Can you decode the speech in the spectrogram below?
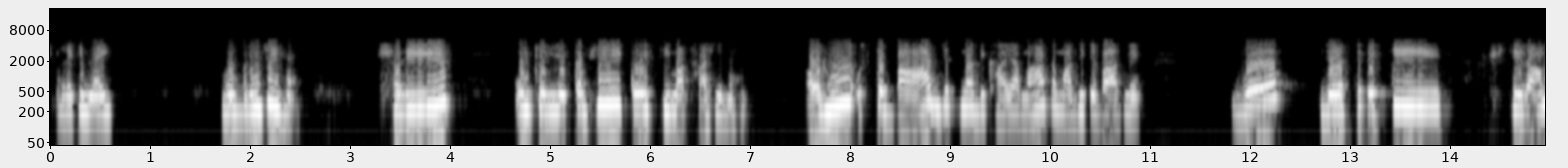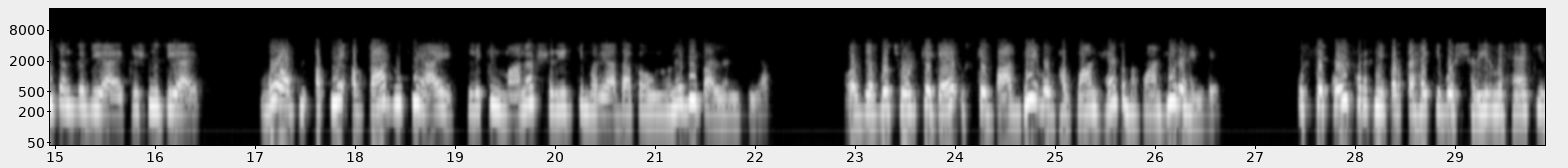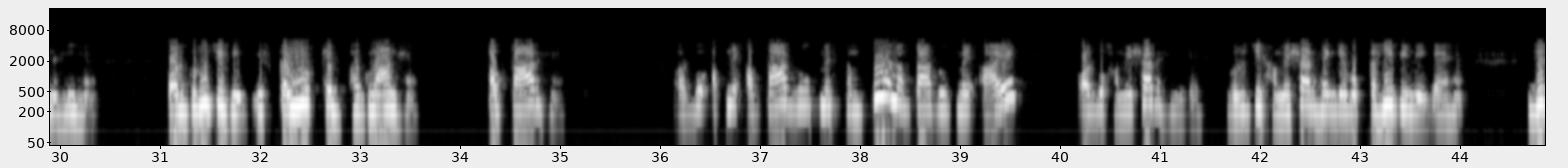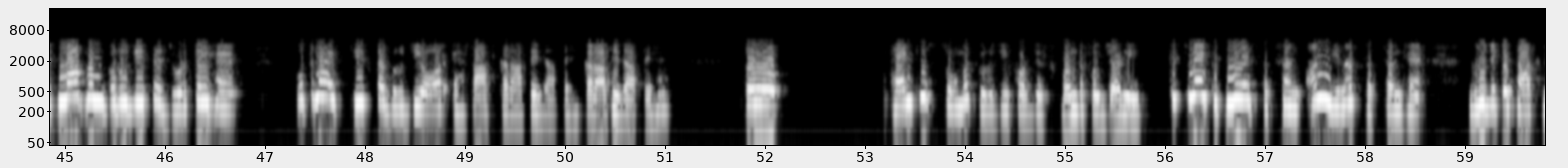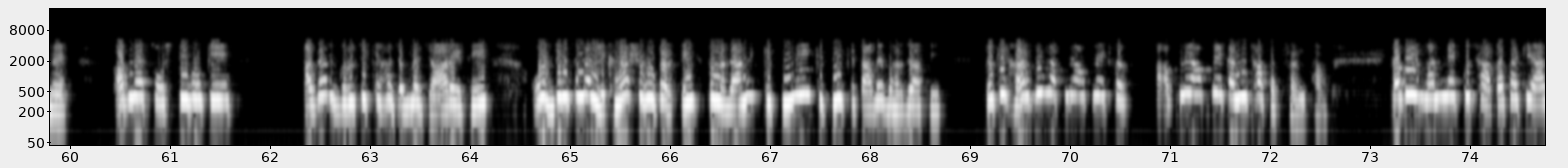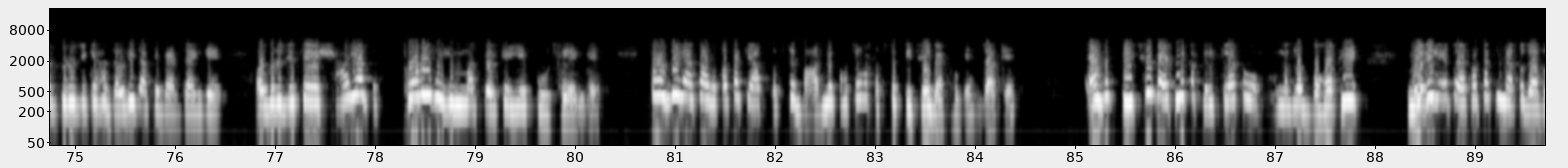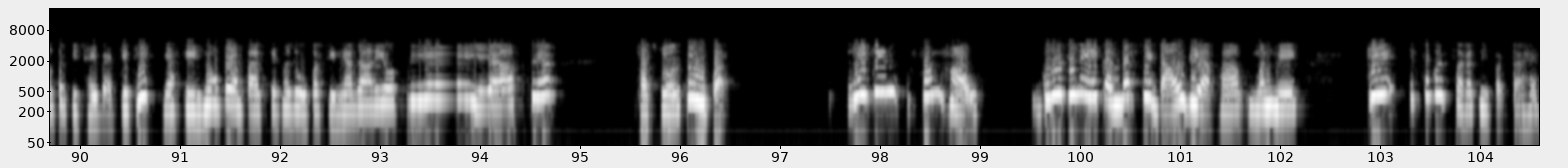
लेकिन नहीं, वो गुरु जी हैं। शरीर उनके लिए कभी कोई सीमा था ही नहीं। और उन्होंने उसके बाद जितना दिखाया महासमाधि के बाद में वो जैसे कि श्री रामचंद्र जी आए कृष्ण जी आए वो अप, अपने अवतार रूप में आए लेकिन मानव शरीर की मर्यादा का उन्होंने भी पालन किया। और जब वो छोड़ के गए उसके बाद भी वो भगवान है तो भगवान ही रहेंगे। उससे कोई फ़र्क नहीं पड़ता है कि वो शरीर में है कि नहीं है। और गुरु जी भी इस कलयुग के भगवान हैं अवतार हैं। और वो अपने अवतार रूप में, संपूर्ण अवतार रूप में आए और वो हमेशा रहेंगे। गुरु जी हमेशा रहेंगे, वो कहीं भी नहीं गए हैं। जितना हम गुरु जी से जुड़ते हैं, उतना इस चीज़ का गुरु जी और एहसास कराते जाते हैं, कराते जाते हैं। तो thank you so much Guru ji for this wonderful journey कितने कितने सत्संग, अनगिनत सत्संग हैं गुरु जी के साथ में। अब मैं सोचती हूँ कि अगर गुरु जी के यहाँ जब मैं जा रही थी, उस दिन से मैं लिखना शुरू करती तो न जाने कितनी कितनी किताबें भर जाती, क्योंकि हर दिन अपने आप में एक अपने आप में एक अनूठा सत्संग था। कभी मन में कुछ आता था कि आज गुरु जी के यहाँ जल्दी जाके बैठ जाएँगे, और गुरु जी से शायद थोड़ी सी हिम्मत करके ये पूछ लेंगे। तो उस दिन ऐसा होता था कि आप सबसे बाद में पहुंचो और सबसे पीछे ही बैठोगे जाके। और वो पीछे बैठने का सिलसिला तो मतलब बहुत ही मेरे लिए तो ऐसा था कि मैं तो ज़्यादातर पीछे ही बैठती थी, या सीढ़ियों पे एम्पायर स्टेट में जो ऊपर सीढ़ियाँ जा रही होती है, या फिर फ़र्स्ट फ्लोर पे ऊपर। लेकिन समहाउ गुरु जी ने एक अंदर से डाल दिया था मन में कि इससे कोई फ़र्क नहीं पड़ता है।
